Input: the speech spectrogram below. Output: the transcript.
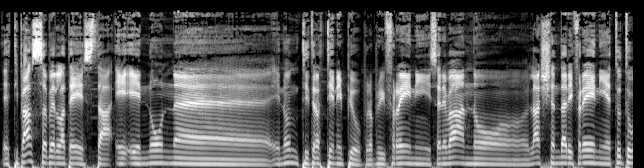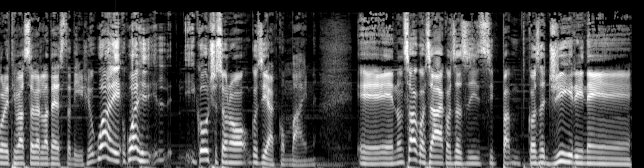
eh, ti passa per la testa e, e, non, eh, e, non, ti trattieni più. Proprio i freni se ne vanno, lasci andare i freni e tutto quello che ti passa per la testa dici. Uguali, uguali i coach sono così al combine. E non so cosa, cosa, si, si, cosa giri nei,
